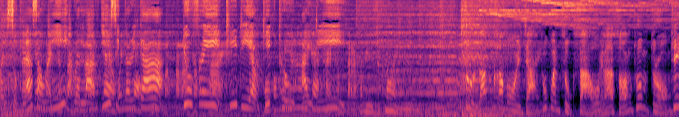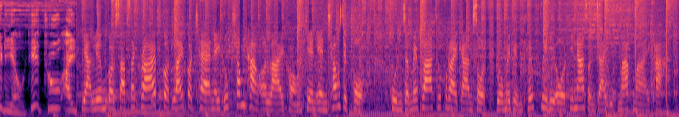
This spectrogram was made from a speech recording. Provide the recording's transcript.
วันศุกร์และเสาร์นี้ เวลา 20นาฬิกาดูฟรีที่เดียวที่ True ID สารคดีสักหน่อยหนึง สูตรลับขโมยใจ ทุกวันศุกร์เสาร์เวลาสองทุ่มตรง ที่เดียวที่ True ID อย่าลืมกด subscribe กดไลค์กดแชร์ในทุกช่องทางออนไลน์ของ TNN ช่อง 16 คุณจะไม่พลาดทุกรายการสด รวมไปถึงคลิปวิดีโอที่น่าสนใจอีกมากมายค่ะ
